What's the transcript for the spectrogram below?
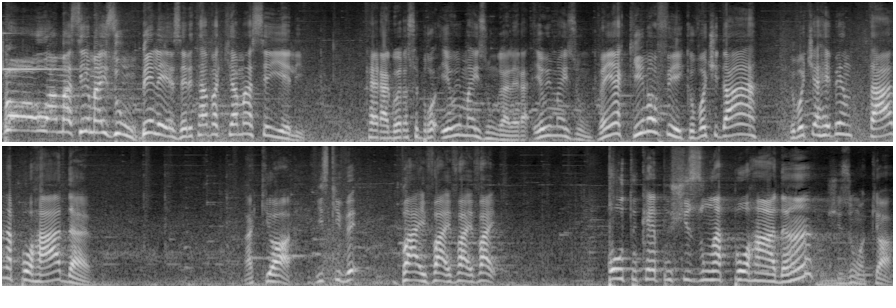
Boa, amassei mais um. Beleza, ele tava aqui, amassei ele. Cara, agora sobrou eu e mais um, galera. Eu e mais um. Vem aqui, meu filho, que eu vou te dar... Eu vou te arrebentar na porrada. Aqui, ó. Esquive... Vai, vai, vai, vai. Ou tu quer pro X1 na porrada, hã? X1 aqui, ó.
